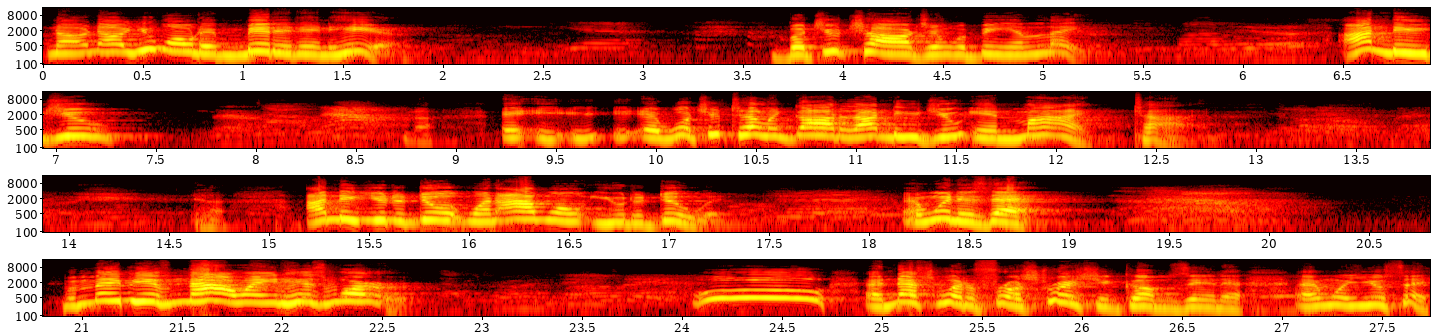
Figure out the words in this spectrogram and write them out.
No, no, you won't admit it in here. But you charge him with being late. I need you. Now. And what you're telling God is, I need you in my time. I need you to do it when I want you to do it. And when is that? But maybe if now ain't his word. Ooh, and that's where the frustration comes in. At. And when you say,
